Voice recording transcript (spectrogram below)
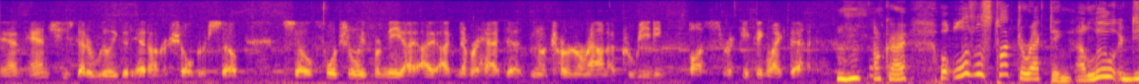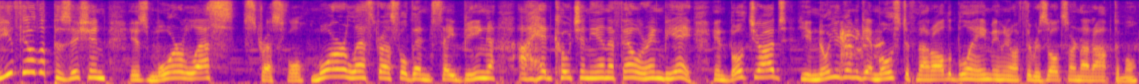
and and she's got a really good head on her shoulders. So, so fortunately for me, I, I, I've never had to, you know, turn around a careening bus or anything like that. Mm-hmm. Okay. Well, let's, let's talk directing. Uh, Lou, do you feel the position is more or less stressful, more or less stressful than, say, being a, a head coach in the NFL or NBA? In both jobs, you know you're going to get most, if not all, the blame, you know, if the results are not optimal.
